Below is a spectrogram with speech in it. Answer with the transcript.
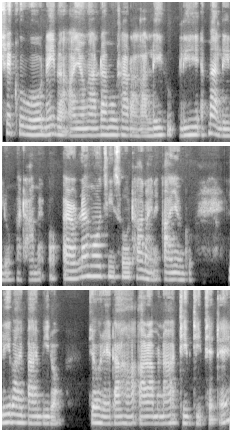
ရှစ်ခုကိုနိဗ္ဗာန်အာယုံကလွှမ်းမိုးထားတာက၄ခု၄အမှတ်၄လို့မှတ်ထားမယ်ပေါ့အဲ့တော့လွှမ်းမိုးကြီးဆိုးထားနိုင်တဲ့အာယုံကို၄ပိုင်းပိုင်းပြီးတော့ပြောတယ်ဒါဟာအာရမဏအဓိပတိဖြစ်တယ်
